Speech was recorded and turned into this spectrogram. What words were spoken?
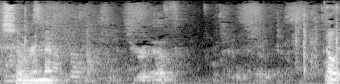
so remember... Oh,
